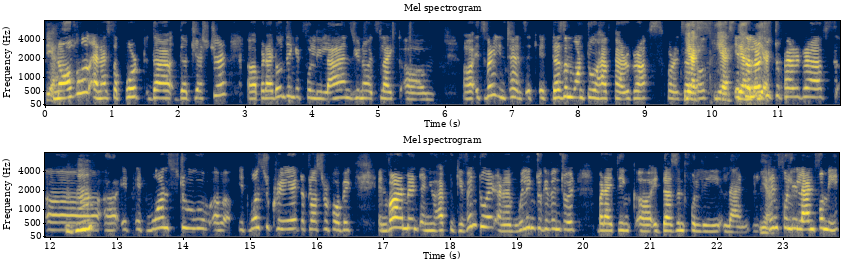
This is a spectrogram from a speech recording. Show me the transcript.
yes. novel, and I support the the gesture, uh, but I don't think it fully lands. You know, it's like. Um, uh, it's very intense. It, it doesn't want to have paragraphs, for example. Yes, yes. It's yeah, allergic yeah. to paragraphs. Uh, mm-hmm. uh, it, it wants to uh, it wants to create a claustrophobic environment, and you have to give into it. And I'm willing to give into it, but I think uh, it doesn't fully land. Yeah. Didn't fully land for me,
